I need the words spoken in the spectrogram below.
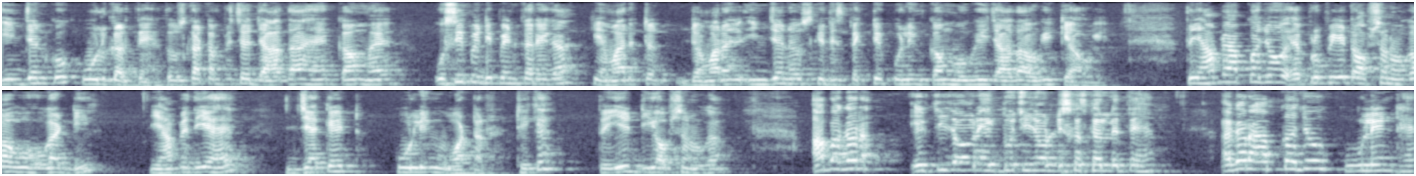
इंजन को कूल करते हैं। तो उसका टेम्परेचर ज़्यादा है, कम है, उसी पे डिपेंड करेगा कि हमारे जो हमारा जो इंजन है, उसकी रिस्पेक्टिव कूलिंग कम होगी, ज़्यादा होगी, क्या होगी। तो यहाँ पे आपका जो अप्रोप्रिएट ऑप्शन होगा, वो होगा डी यहाँ पे दिया है जैकेट, कूलिंग वाटर, ठीक है? तो ये डी ऑप्शन होगा। अब अगर एक चीज़ और, एक दो चीज़ और डिस्कस कर लेते हैं। अगर आपका जो कूलेंट है,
